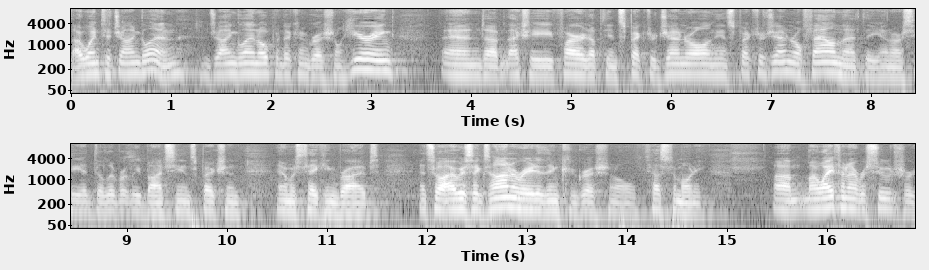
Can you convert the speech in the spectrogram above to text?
I went to John Glenn. John Glenn opened a congressional hearing and um, actually fired up the inspector general. And the inspector general found that the NRC had deliberately botched the inspection and was taking bribes. And so I was exonerated in congressional testimony. Um, my wife and I were sued for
